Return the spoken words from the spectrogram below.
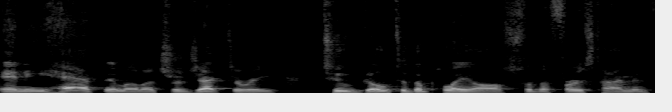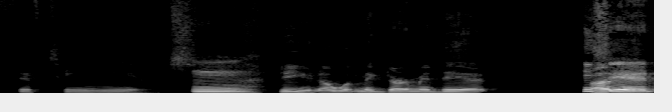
and he had them on a trajectory to go to the playoffs for the first time in 15 years. Mm. Do you know what McDermott did? He Un- said,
